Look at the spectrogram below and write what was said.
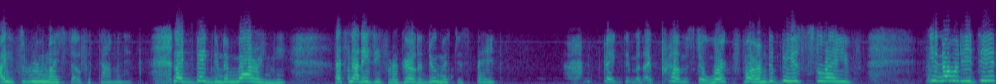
I threw myself at Dominic, and I begged him to marry me. That's not easy for a girl to do, Mr. Spade. I begged him, and I promised to work for him, to be his slave. You know what he did?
